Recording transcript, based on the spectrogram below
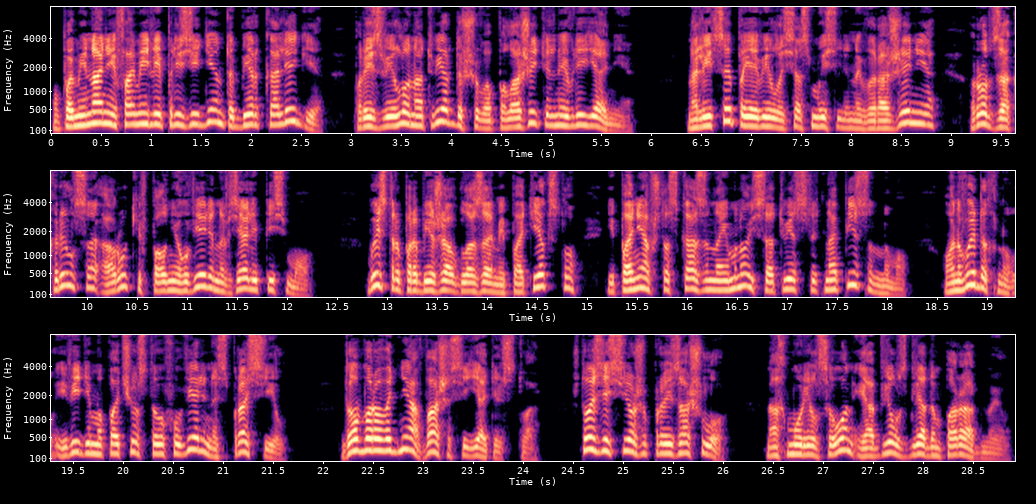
Упоминание фамилии президента Берг-коллегии произвело на Твердышева положительное влияние. На лице появилось осмысленное выражение, рот закрылся, а руки вполне уверенно взяли письмо. Быстро пробежав глазами по тексту и поняв, что сказанное мной соответствует написанному, он выдохнул и, видимо, почувствовав уверенность, спросил. «Доброго дня, ваше сиятельство! Что здесь все же произошло?» Нахмурился он и обвел взглядом парадную.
